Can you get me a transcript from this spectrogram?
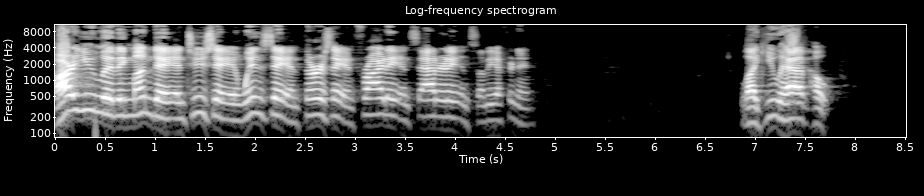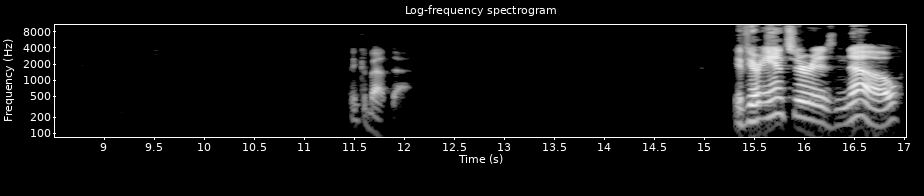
Are you living Monday and Tuesday and Wednesday and Thursday and Friday and Saturday and Sunday afternoon like you have hope? Think about that. If your answer is no,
